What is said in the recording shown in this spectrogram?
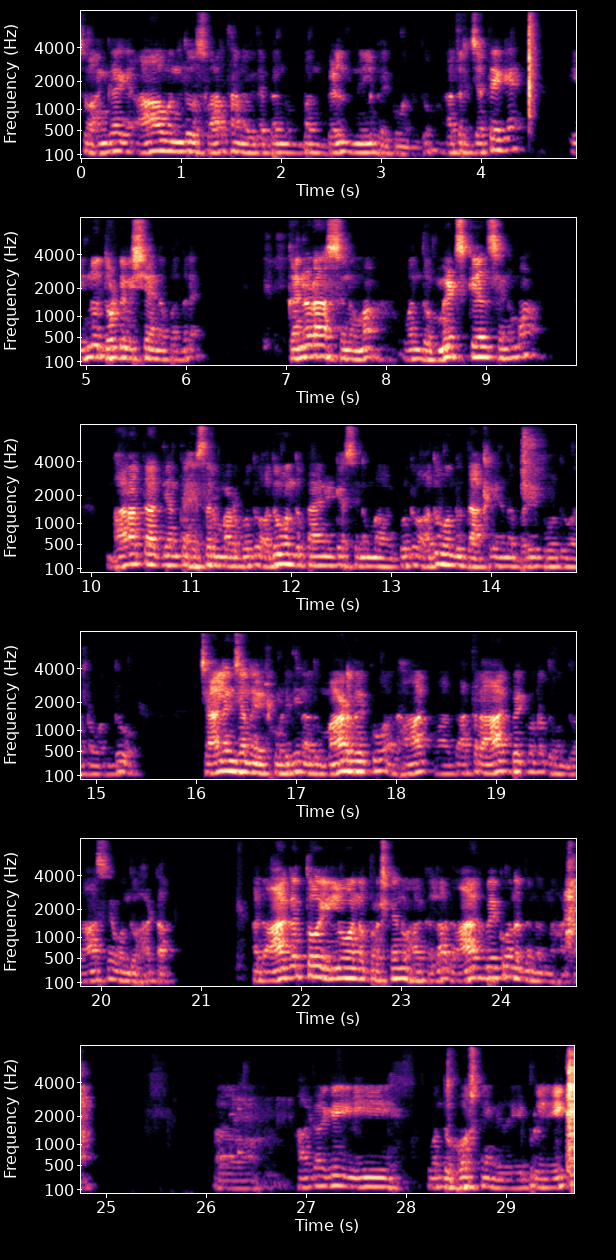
ಸೊ ಹಂಗಾಗಿ ಆ ಒಂದು ಸ್ವಾರ್ಥ ಇದೆ ಬಂದು ಬಂದು ಬೆಳೆದು ನಿಲ್ಲಬೇಕು ಅನ್ನೋದು ಅದ್ರ ಜೊತೆಗೆ ಇನ್ನೂ ದೊಡ್ಡ ವಿಷಯ ಏನಪ್ಪ ಅಂದರೆ ಕನ್ನಡ ಸಿನಿಮಾ, ಒಂದು ಮಿಡ್ ಸ್ಕೇಲ್ ಸಿನಿಮಾ ಭಾರತಾದ್ಯಂತ ಹೆಸರು ಮಾಡ್ಬೋದು, ಅದು ಒಂದು ಪ್ಯಾನ್ ಇಂಡಿಯಾ ಸಿನಿಮಾ ಆಗ್ಬೋದು, ಅದು ಒಂದು ದಾಖಲೆಯನ್ನು ಬರೀಬೋದು ಅನ್ನೋ ಒಂದು ಚಾಲೆಂಜನ್ನು ಇಟ್ಕೊಂಡಿದ್ದೀನಿ. ಅದು ಮಾಡಬೇಕು, ಅದು ಆ ಥರ ಆಗಬೇಕು ಅನ್ನೋದು ಒಂದು ಆಸೆ, ಒಂದು ಹಠ. ಅದು ಆಗತ್ತೋ ಇಲ್ಲವೋ ಅನ್ನೋ ಪ್ರಶ್ನೆನೂ ಹಾಕಲ್ಲ, ಅದು ಆಗಬೇಕು ಅನ್ನೋದು ನನ್ನ ಹಠ. ಹಾಗಾಗಿ ಈ ಒಂದು ಘೋಷಣೆ ಏನಿದೆ, ಏಪ್ರಿಲ್ ಏಯ್ಟ್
